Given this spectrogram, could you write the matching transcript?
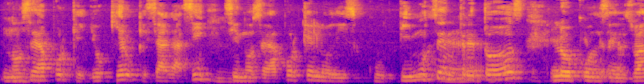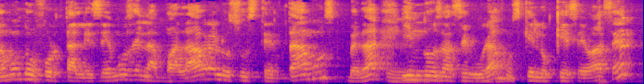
no se da porque yo quiero que se haga así, sino se da porque lo discutimos entre Ah, todos, lo consensuamos, lo fortalecemos en la palabra, lo sustentamos, ¿verdad? Y nos aseguramos que lo que se va a hacer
